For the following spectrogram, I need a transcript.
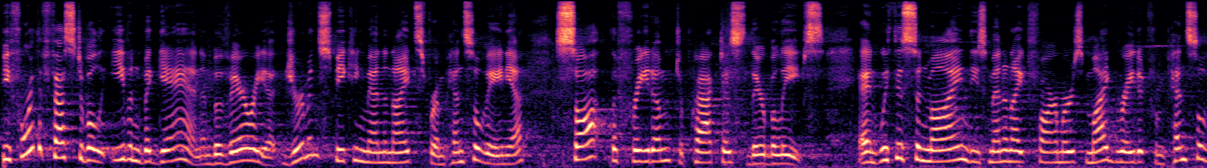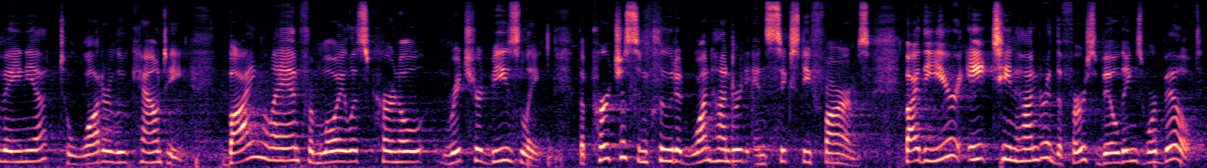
Before the festival even began in Bavaria, German-speaking Mennonites from Pennsylvania sought the freedom to practice their beliefs. And with this in mind, these Mennonite farmers migrated from Pennsylvania to Waterloo County, buying land from Loyalist Colonel Richard Beasley. The purchase included 160 farms. By the year 1800, the first buildings were built.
